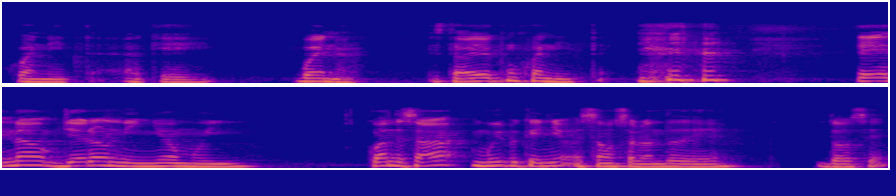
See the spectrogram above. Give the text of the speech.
Juanita, ok. Bueno, estaba yo con Juanita. Eh, no, yo era un niño muy... Cuando estaba muy pequeño, estamos hablando de 12.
